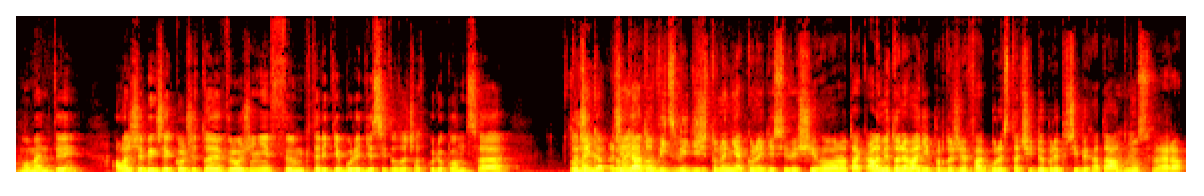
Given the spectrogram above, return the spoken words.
momenty, ale že bych řekl, že to je vyloženě film, který tě bude děsit od začátku do konce, to, To, není. říká, to říká není to víc lidí, že to není jako nejděsivější horor, tak, ale mi to nevadí, protože fakt bude stačit dobrý příběh a ta Mhm. atmosféra.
